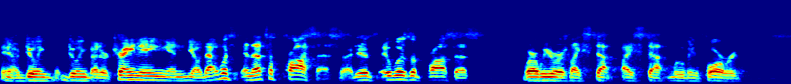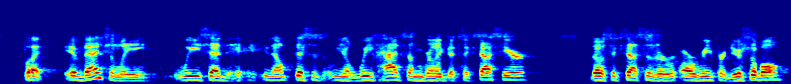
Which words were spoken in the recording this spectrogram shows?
you know, doing, doing better training. And, you know, that was, and that's a process, right? It, it was a process where we were like step by step moving forward but eventually we said, you know, this is, you know, we've had some really good success here. Those successes are, are reproducible.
